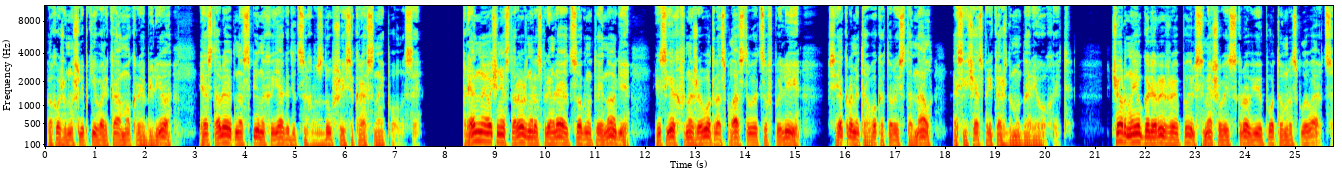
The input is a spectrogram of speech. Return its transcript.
похожим на шлепки валька мокрое белье, и оставляют на спинах и ягодицах вздувшиеся красные полосы. Пленные очень осторожно распрямляют согнутые ноги и, съехав на живот, распластываются в пыли, все, кроме того, который стонал, а сейчас при каждом ударе охает. Черная уголь и рыжая пыль, смешиваясь с кровью и потом, расплываются.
